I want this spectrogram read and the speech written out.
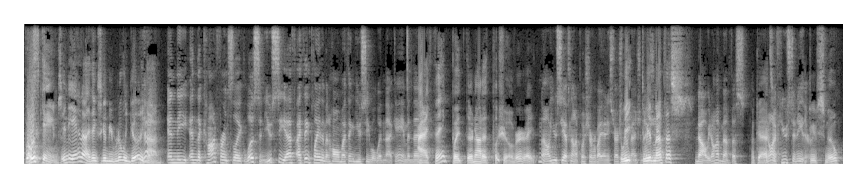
both games. Indiana, I think, is going to be really good Yeah, again. and the and the conference, like, listen, UCF. I think playing them at home, I think UC will win that game, and then I think, but they're not a pushover, right? no, UCF's not a pushover by any stretch Do we do we have Memphis? No, we don't have Memphis. Okay, we don't a- have Houston either. Do we have SMU?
